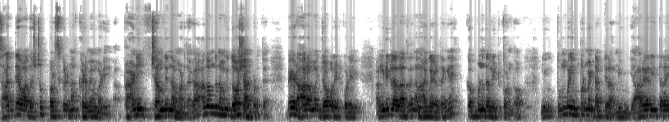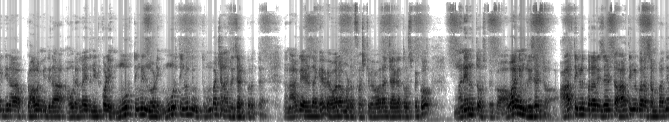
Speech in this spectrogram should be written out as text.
ಸಾಧ್ಯವಾದಷ್ಟು ಪರ್ಸ್ಗಳನ್ನ ಕಡಿಮೆ ಮಾಡಿ, ಪ್ರಾಣಿ ಚರ್ಮದಿಂದ ಮಾಡಿದಾಗ ಅದೊಂದು ನಮಗೆ ದೋಷ ಆಗ್ಬಿಡುತ್ತೆ. ಬೇಡ, ಆರಾಮಾಗಿ ಜಾಬಲ್ಲಿ ಇಟ್ಕೊಳ್ಳಿ ಅಂಗಡಿಗಳಲ್ಲಾದರೆ ನಾನು ಆಗಲೇ ಹೇಳ್ದಂಗೆ ಕಬ್ಬಿಣದಲ್ಲಿ ಇಟ್ಕೊಂಡು ನೀವು ತುಂಬ ಇಂಪ್ರೂವ್ಮೆಂಟ್ ಆಗ್ತೀರಾ. ನೀವು ಯಾರ್ಯಾರು ಈ ಥರ ಇದ್ದೀರಾ ಪ್ರಾಬ್ಲಮ್ ಇದ್ದೀರಾ, ಅವರೆಲ್ಲ ಇದನ್ನ ಇಟ್ಕೊಳ್ಳಿ. ಮೂರು ತಿಂಗಳು ನೋಡಿ, ಮೂರು ತಿಂಗಳು ನಿಮ್ಗೆ ತುಂಬ ಚೆನ್ನಾಗಿ ರಿಸಲ್ಟ್ ಬರುತ್ತೆ. ನಾನು ಆಗಲೇ ಹೇಳ್ದಾಗೆ ವ್ಯವಹಾರ ಮಾಡೋದು ಫಸ್ಟ್ ವ್ಯವಹಾರ ಜಾಗ ತೋರಿಸ್ಬೇಕು, ಮನೇನೂ ತೋರಿಸ್ಬೇಕು. ಅವಾಗ ನಿಮ್ಗೆ ರಿಸಲ್ಟು ಆರು ತಿಂಗಳಿಗೆ ಬರೋ ರಿಸಲ್ಟ್ ಆರು ತಿಂಗಳು ಬರೋ ಸಂಪಾದನೆ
